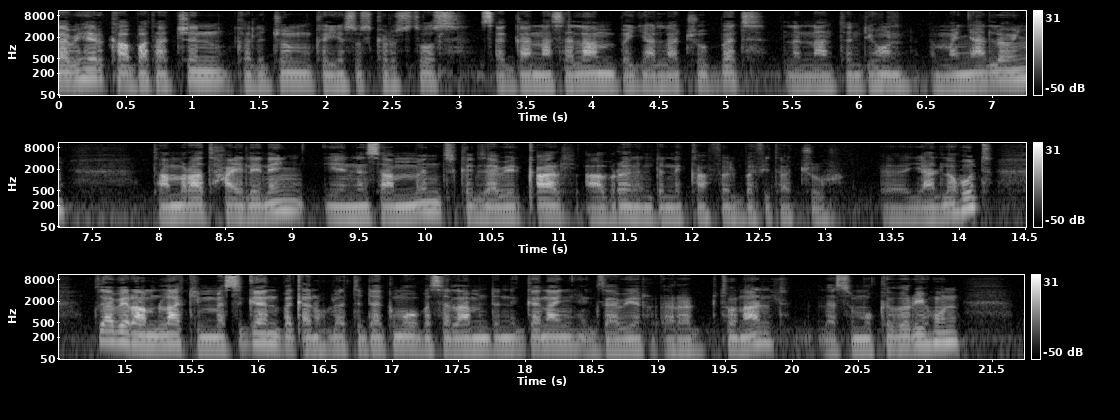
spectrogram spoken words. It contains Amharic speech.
ከእግዚአብሔር ከአባታችን ከልጁም ከኢየሱስ ክርስቶስ ጸጋና ሰላም በያላችሁበት ለእናንተ እንዲሆን እመኛለሁኝ። ታምራት ኃይሌ ነኝ። ይህንን ሳምንት ከእግዚአብሔር ቃል አብረን እንድንካፈል በፊታችሁ ያለሁት እግዚአብሔር አምላክ ይመስገን። በቀን ሁለት ደግሞ በሰላም እንድንገናኝ እግዚአብሔር ረድቶናል። ለስሙ ክብር ይሁን።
